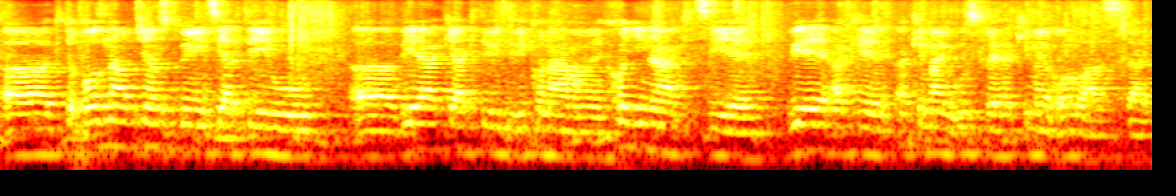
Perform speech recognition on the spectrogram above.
Uh, kto pozná občianskú iniciatívu, uh, vie, aké aktivity vykonávame, chodí na akcie, vie, aké, aké majú úspech, aký majú ohlas, tak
